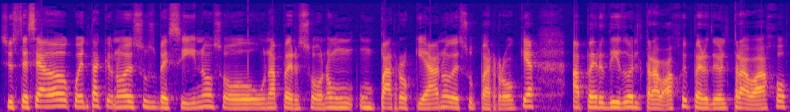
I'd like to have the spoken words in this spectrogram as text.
si usted se ha dado cuenta que uno de sus vecinos o una persona, un, parroquiano de su parroquia, ha perdido el trabajo y perdió el trabajo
